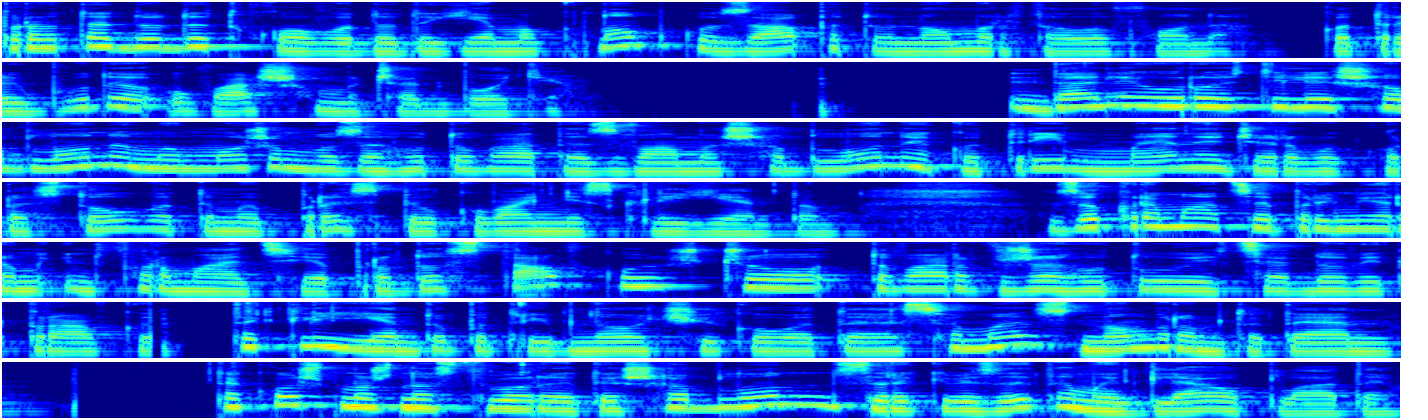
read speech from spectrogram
Проте додатково додаємо кнопку запиту номер телефона, котрий буде у вашому чат-боті. Далі у розділі шаблони ми можемо заготувати з вами шаблони, котрі менеджер використовуватиме при спілкуванні з клієнтом. Зокрема, це, приміром, інформація про доставку, що товар вже готується до відправки, та клієнту потрібно очікувати смс з номером ТТН. Також можна створити шаблон з реквізитами для оплати,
